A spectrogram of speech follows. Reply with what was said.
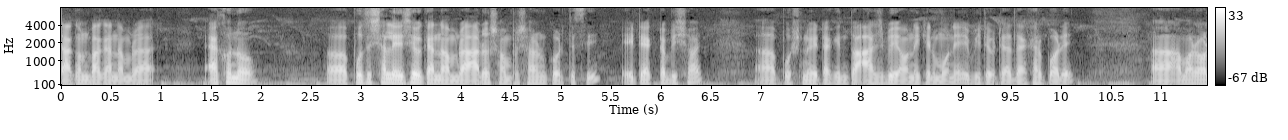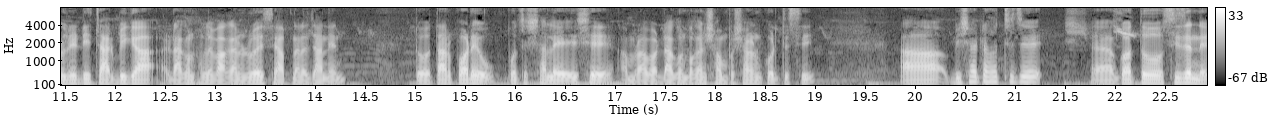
ড্রাগন বাগান আমরা এখনও পঁচিশ সালে এসেও কেন আমরা আরও সম্প্রসারণ করতেছি, এটা একটা বিষয়। প্রশ্ন এটা কিন্তু আসবে অনেকের মনে এই ভিডিওটা দেখার পরে। আমার অলরেডি চার বিঘা ড্রাগন ফলের বাগান রয়েছে, আপনারা জানেন। তো তারপরেও পঁচিশ সালে এসে আমরা আবার ড্রাগন বাগান সম্প্রসারণ করতেছি। বিষয়টা হচ্ছে যে গত সিজনে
